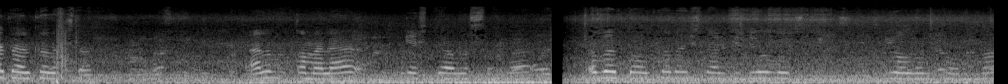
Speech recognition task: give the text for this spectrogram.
Evet arkadaşlar. Elim kamera geçti yanlışlıkla. Evet arkadaşlar gidiyoruz yolun sonuna.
